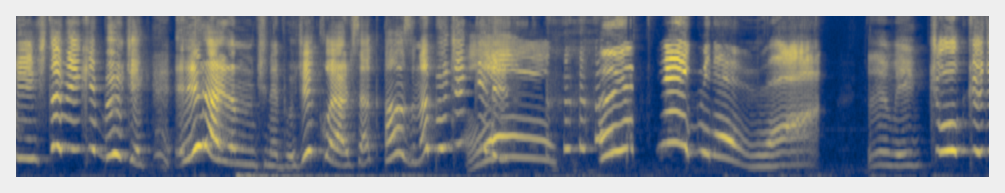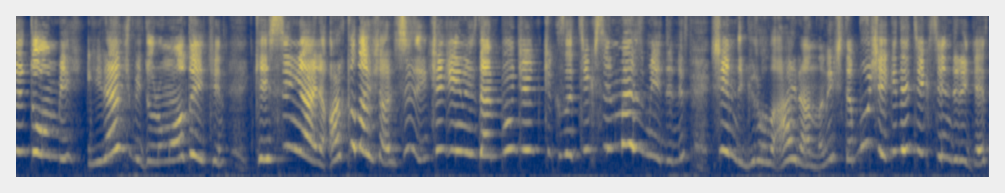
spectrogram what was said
Değil Tombiş. Tabii ki böcek. Eğer ayranın içine böcek koyarsak ağzına böcek gelir. Öğretmek bir de. Evet çok kötü tombiş. İğrenç bir durum olduğu için kesin yani arkadaşlar siz içeceğinizden böcek çıksa tiksinmez miydiniz? Şimdi Gürol'u ayrandan işte bu şekilde tiksindireceğiz.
